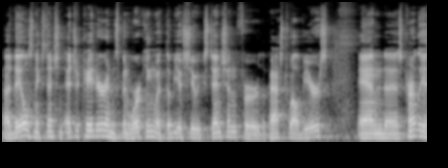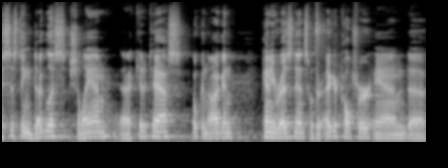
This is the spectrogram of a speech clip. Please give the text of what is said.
Uh, Dale's an extension educator and has been working with WSU Extension for the past 12 years and uh, is currently assisting Douglas, Chelan, uh, Kittitas, Okanogan County residents with their agriculture and uh,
